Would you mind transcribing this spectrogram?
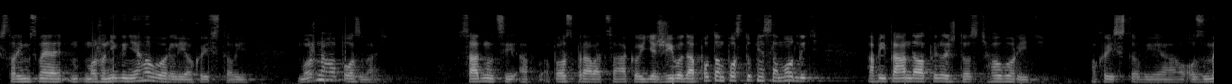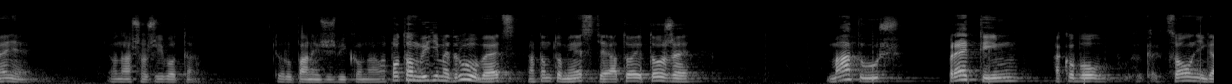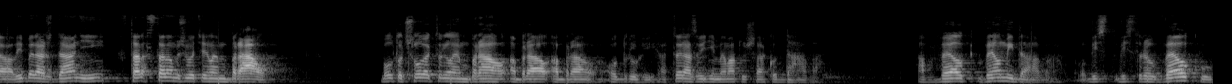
s ktorým sme možno nikdy nehovorili o Kristovi. Môžeme ho pozvať, sadnúť si a porozprávať sa, ako ide život a potom postupne sa modliť, aby Pán dal príležitosť hovoriť o Kristovi a o zmene o nášho života, ktorú Pán Ježiš vykonal. A potom vidíme druhú vec na tomto mieste a to je to, že Matúš predtým, ako bol colník a vyberač daní, v starom živote len bral. Bol to človek, ktorý len bral a bral a bral od druhých. A teraz vidíme Matúša ako dáva. A veľk, veľmi dáva. Vystrojil veľkú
